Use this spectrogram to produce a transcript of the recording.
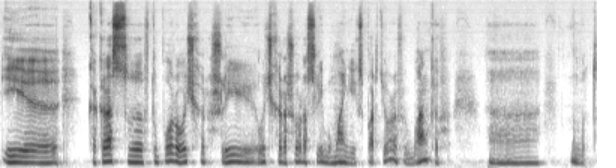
И э, как раз в ту пору очень, хороши, очень хорошо росли бумаги экспортеров и банков. Э, ну, вот,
